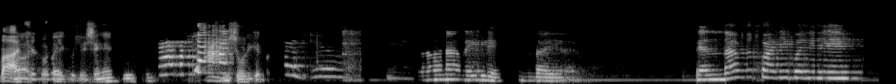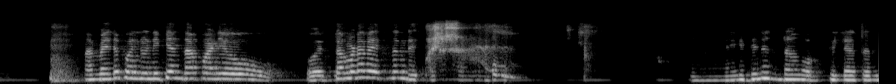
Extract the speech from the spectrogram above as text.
ഭാഷ അറിയില്ലേ എന്തായാലും എന്താ അവിടെ പണി പൊന്നിന്? അമ്മേന്റെ പൊന്നുണ്ണിക്ക് എന്താ പണിയോ? ഒരുത്തമ്മടെ വരുന്നുണ്ട്. ഇതിനെന്താ ഉറപ്പില്ലാത്തത്?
